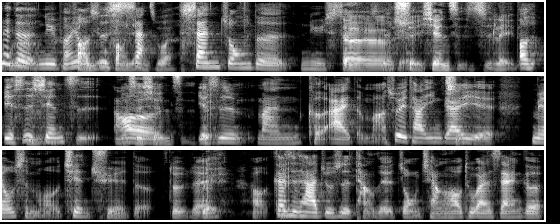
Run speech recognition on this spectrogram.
那个女朋友是山山中的女神，呃，水仙子之类的。哦，也是仙子，嗯、然后也是仙子，也是蛮可爱的嘛，所以他应该也没有什么欠缺的，对不对？对。好，但是他就是躺着中枪，然后突然三个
